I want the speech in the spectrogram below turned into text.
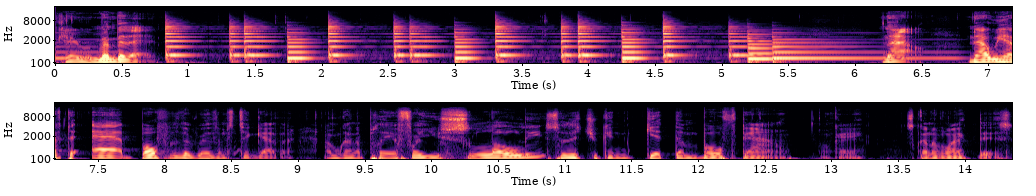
Okay, remember that. Now, now we have to add both of the rhythms together. I'm going to play it for you slowly so that you can get them both down. Okay, it's going to go like this.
